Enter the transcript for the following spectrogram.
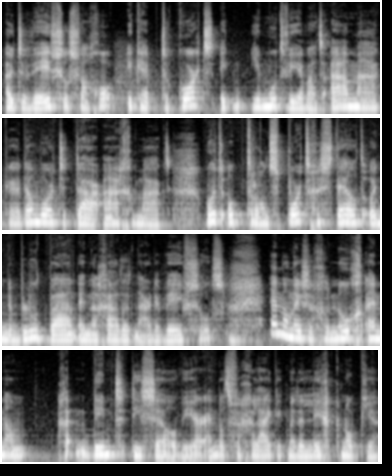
uit de weefsels van, goh, ik heb tekort, ik, je moet weer wat aanmaken. Dan wordt het daar aangemaakt, wordt op transport gesteld in de bloedbaan en dan gaat het naar de weefsels. En dan is er genoeg en dan dimt die cel weer. En dat vergelijk ik met een lichtknopje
